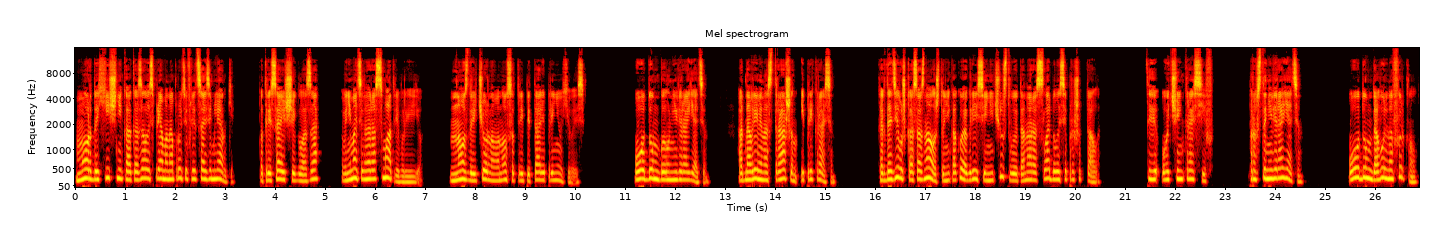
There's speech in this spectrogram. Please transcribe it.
Морда хищника оказалась прямо напротив лица землянки. Потрясающие глаза внимательно рассматривали ее. Ноздри черного носа трепетали, принюхиваясь. Одум был невероятен, одновременно страшен и прекрасен. Когда девушка осознала, что никакой агрессии не чувствует, она расслабилась и прошептала. «Ты очень красив. Просто невероятен». Одум довольно фыркнул.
